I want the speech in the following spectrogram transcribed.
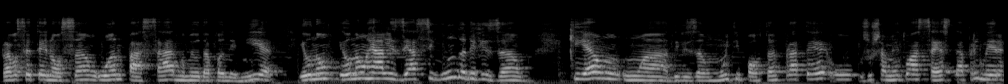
para você ter noção, o ano passado, no meio da pandemia, eu não, eu não realizei a segunda divisão, que é um, uma divisão muito importante para ter o, justamente o acesso da primeira.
